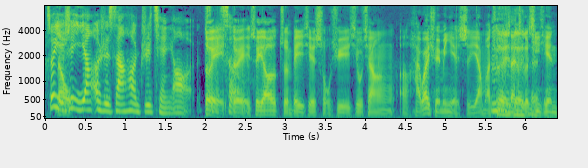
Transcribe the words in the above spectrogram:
所以也是一样，二十三号之前要对对，所以要准备一些手续，就像呃海外选民也是一样嘛，就是在这个期间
